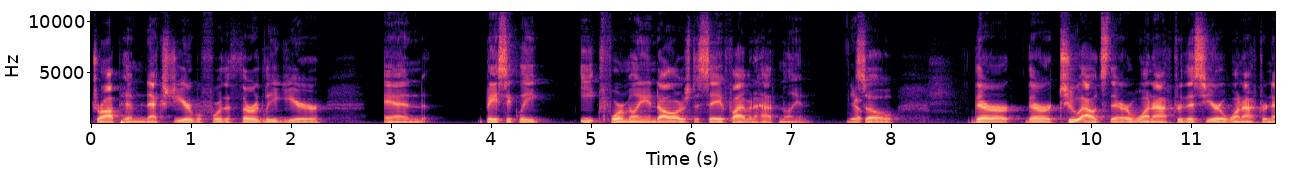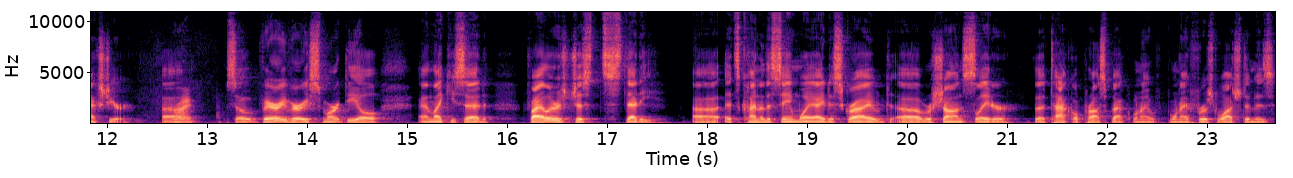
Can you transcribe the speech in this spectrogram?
drop him next year before the third league year and basically eat four million dollars to save five and a half million. Yep. So there are, there are two outs there, one after this year, one after next year. Um, right. So very very smart deal, and like you said, Feiler is just steady. Uh, it's kind of the same way I described uh, Rashawn Slater, the tackle prospect, when I when I first watched him. Is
